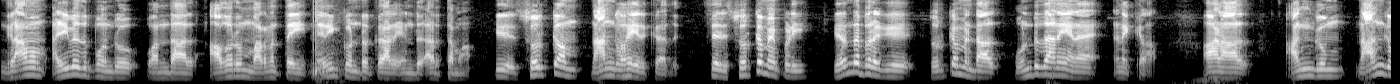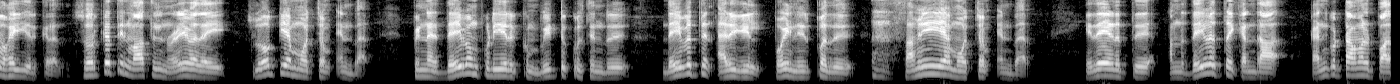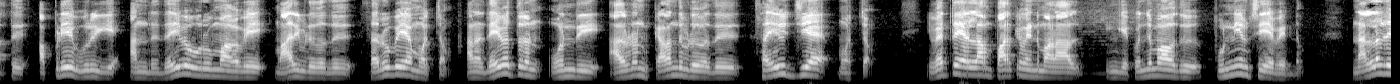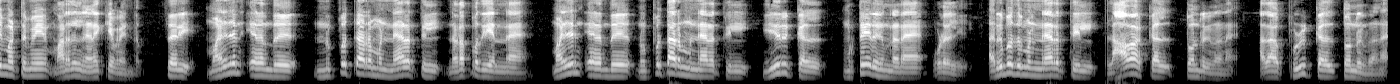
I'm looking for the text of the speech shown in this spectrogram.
கிராமம் அழிவது போன்றோ வந்தால் அவரும் மரணத்தை நெருங்கி கொண்டிருக்கிறார் என்று அர்த்தமா? இது சொர்க்கம் நான்கு வகை இருக்கிறது. சரி சொர்க்கம் எப்படி? இறந்த பிறகு சொர்க்கம் என்றால் ஒன்றுதானே என நினைக்கலாம். ஆனால் அங்கும் நான்கு வகை இருக்கிறது. சொர்க்கத்தின் வாசலில் நுழைவதை ஸ்லோக்கிய மோட்சம் என்பர். பின்னர் தெய்வம் குடியிருக்கும் வீட்டுக்குள் சென்று தெய்வத்தின் அருகில் போய் நிற்பது சமீய மோட்சம் என்பர். இதையடுத்து அந்த தெய்வத்தை கண்டா கண்கொட்டாமல் பார்த்து அப்படியே உருகி அந்த தெய்வ உருவமாகவே மாறிவிடுவது சருபய மோட்சம். அந்த தெய்வத்துடன் ஒன்றி அதனுடன் கலந்து விடுவது சயுஜ்ய மோட்சம். இவற்றையெல்லாம் பார்க்க வேண்டுமானால் இங்கே கொஞ்சமாவது புண்ணியம் செய்ய வேண்டும். நல்லதை மட்டுமே மனதில் நினைக்க வேண்டும். சரி மனிதன் இறந்து முப்பத்தாறு மணி நேரத்தில் நடப்பது என்ன? மனிதன் இறந்து முப்பத்தாறு மணி நேரத்தில் ஈருக்கள் முட்டையிடுகின்றன உடலில். அறுபது மணி நேரத்தில் லாவாக்கள் தோன்றுகின்றன. அதாவது புழுக்கள் தோன்றுகின்றன.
